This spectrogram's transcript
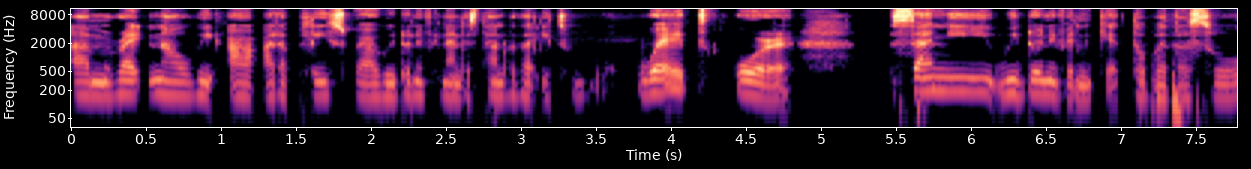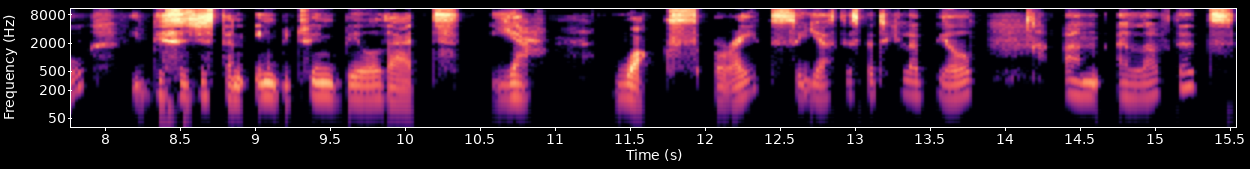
um right now we are at a place where we don't even understand whether it's wet or sunny. We don't even get the weather. So this is just an in-between bale that yeah works right so yes this particular bale um i loved it.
